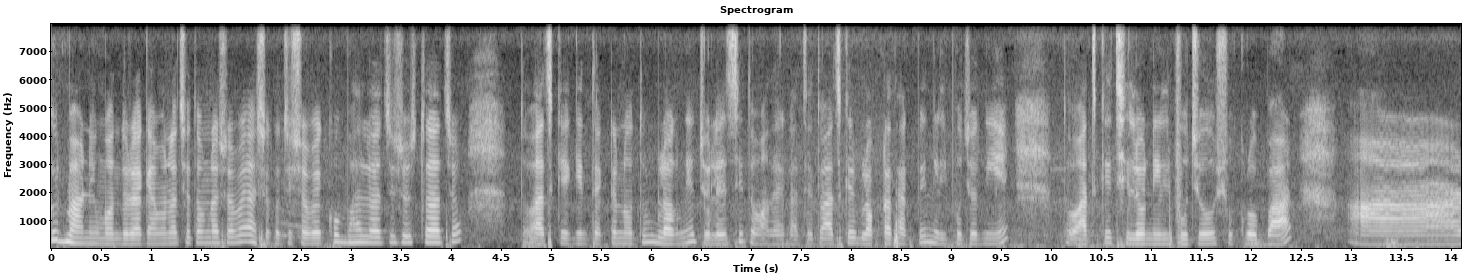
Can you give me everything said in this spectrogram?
গুড মর্নিং বন্ধুরা। কেমন আছো তোমরা সবাই? আশা করছি সবাই খুব ভালো আছো, সুস্থ আছো। তো আজকে কিন্তু একটা নতুন ব্লগ নিয়ে চলে এসেছি তোমাদের কাছে। তো আজকের ব্লগটা থাকবে নীল পুজো নিয়ে। তো আজকে ছিল নীল পুজো শুক্রবার। আর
